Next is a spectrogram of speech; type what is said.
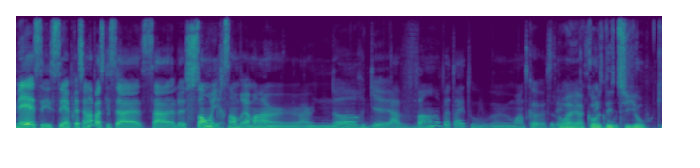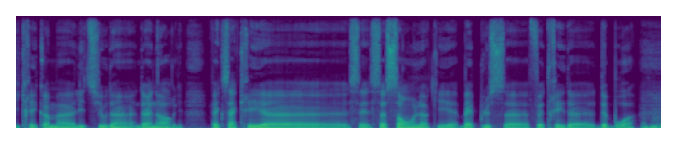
mais c'est impressionnant parce que ça, ça, le son, il ressemble vraiment à un, à un orgue à vent peut-être ou, euh, ou en tout cas. Ouais, à cause des tuyaux qui créent comme les tuyaux d'un orgue. Fait que ça crée ce son-là qui est ben, plus feutré de, de bois Mhm, euh,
